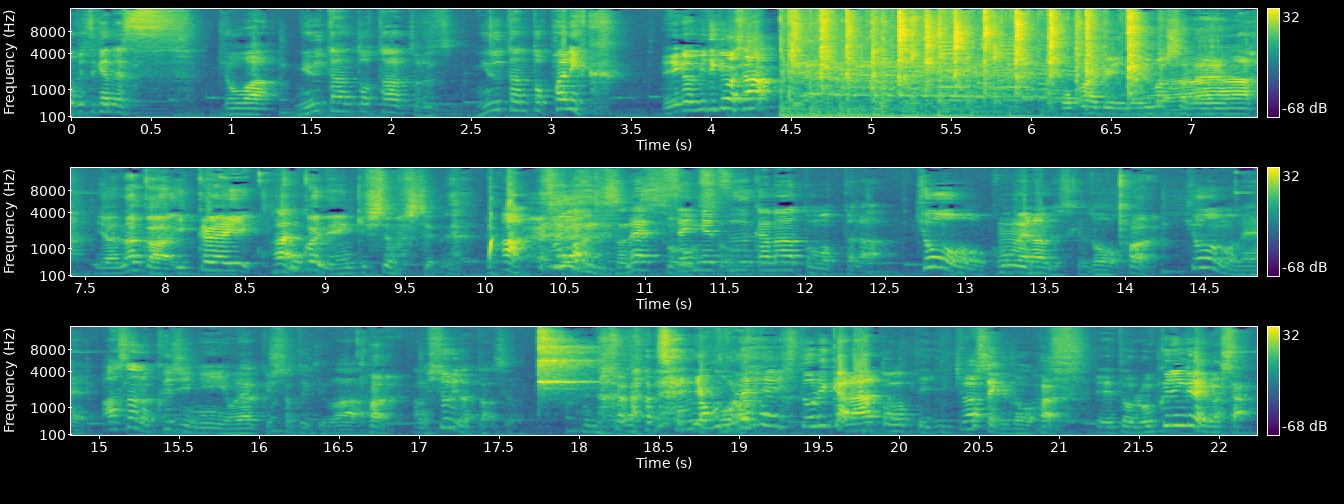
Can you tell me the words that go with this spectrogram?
も、ビズケンです。今日は、ミュータント・タートルズ、ミュータント・パニック。映画見てきました。公開日になりましたあねいやなんか一回公はい。開日延期してましたよね。あ、そうなんですよね。そうそう。先月かなと思ったら、今日公開なんですけど、は今日のね、朝の9時に予約した時は、はい。あの、一人だったんですよ。だから、そんなこれ一人かなと思って行きましたけど、はい。えっ、と、6人ぐらいいました。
